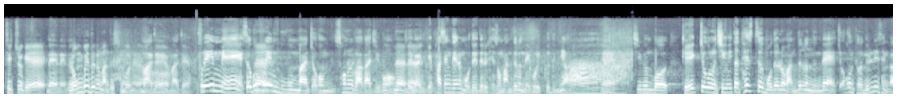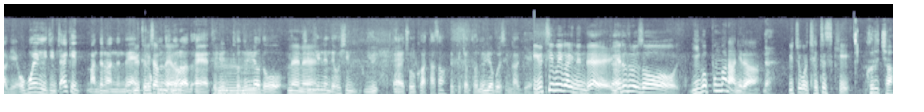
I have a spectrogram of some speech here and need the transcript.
뒤쪽에 네네네. 롱베드를 만드신 거네요. 맞아요, 맞아요. 프레임에 서브 네. 프레임 부분만 조금 손을 봐가지고 네네. 제가 이게 파생되는 모델들을 계속 만들어내고 있거든요. 아. 네. 지금 뭐 계획적으로는 지금 일단 테스트 모델로 만들었는데 조금 더 늘릴 생각이에요. 오보행을 지금 짧게 만들어놨는데 되게 조금 더 짧네요. 늘려도, 네, 더, 늘- 더 늘려도 네네. 심실는데 훨씬 유- 네, 좋을 것 같아서 이렇게 좀 더 늘려볼 생각이에요. UTV가 있는데 네. 예를 들어서 이것뿐만 아니라 네. 이쪽으로 제트스키 그렇죠.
